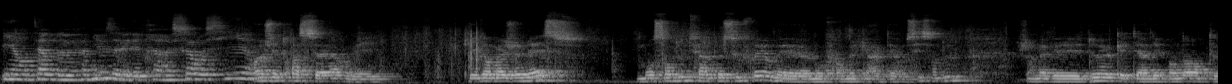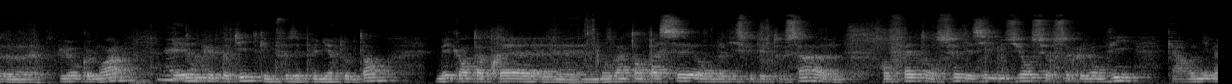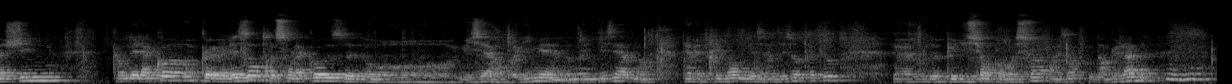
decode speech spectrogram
Et en termes de famille, vous avez des frères et sœurs aussi euh Moi, j'ai trois sœurs, oui, qui, dans ma jeunesse, m'ont sans doute fait un peu souffrir, mais m'ont formé le caractère aussi, sans doute. J'en avais deux qui étaient indépendantes euh, plus haut que moi, et une plus petite qui me faisait punir tout le temps. Mais quand après nos 20 ans passés, on a discuté de tout ça, en fait, on se fait des illusions sur ce que l'on vit, car on imagine qu'on est la que les autres sont la cause de nos misère, entre guillemets, nos petites misères, des réprimandes des uns des autres et tout, euh, ou de punitions qu'on reçoit, par exemple, ou d'engueulades. Mhm.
